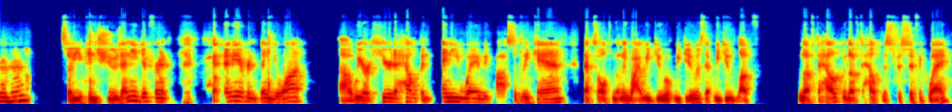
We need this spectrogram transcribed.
Mm-hmm. So you can choose any different any different thing you want. Uh, we are here to help in any way we possibly can. That's ultimately why we do what we do. Is that we do love we love to help. We love to help this specific way.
